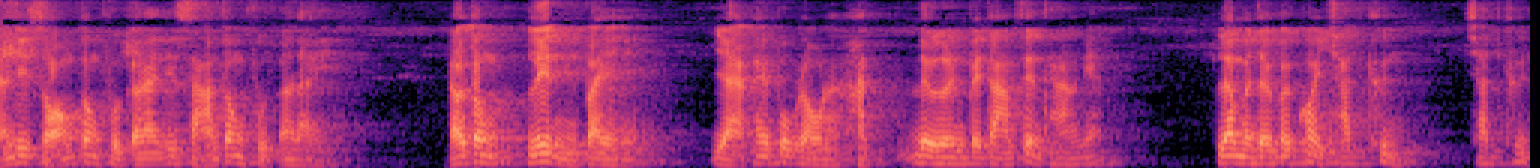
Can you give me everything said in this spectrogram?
อันที่สองต้องฝึกอะไรที่สามต้องฝึกอะไรเราต้องเล่นไป อยากให้พวกเรานะหัดเดินไปตามเส้นทางเนี้ย แล้วมันจะค่อยๆชัดขึ้น ชัดขึ้น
